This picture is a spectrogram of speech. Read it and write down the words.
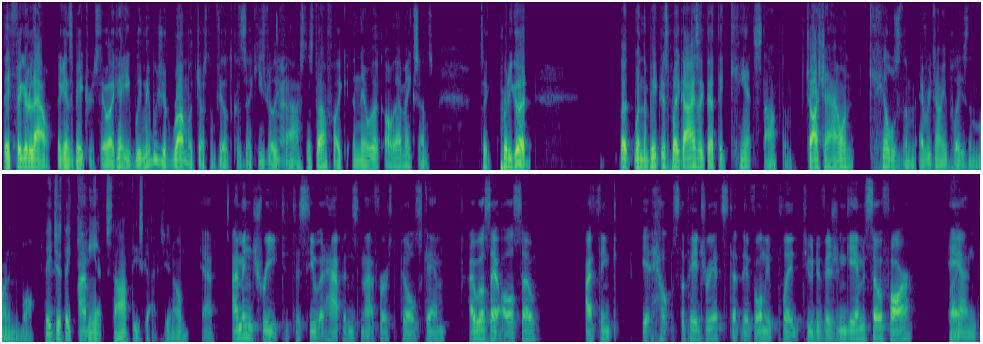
they figured it out against the Patriots. They were like, hey, we maybe we should run with Justin Fields because like he's really Yeah. fast and stuff. Like, and they were like, oh, that makes sense. It's like pretty good. But when the Patriots play guys like that, they can't stop them. Josh Allen kills them every time he plays them running the ball. They just they I'm- can't stop these guys, you know? Yeah, I'm intrigued to see what happens in that first Bills game. I will say also, I think it helps the Patriots that they've only played two division games so far, Right. and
